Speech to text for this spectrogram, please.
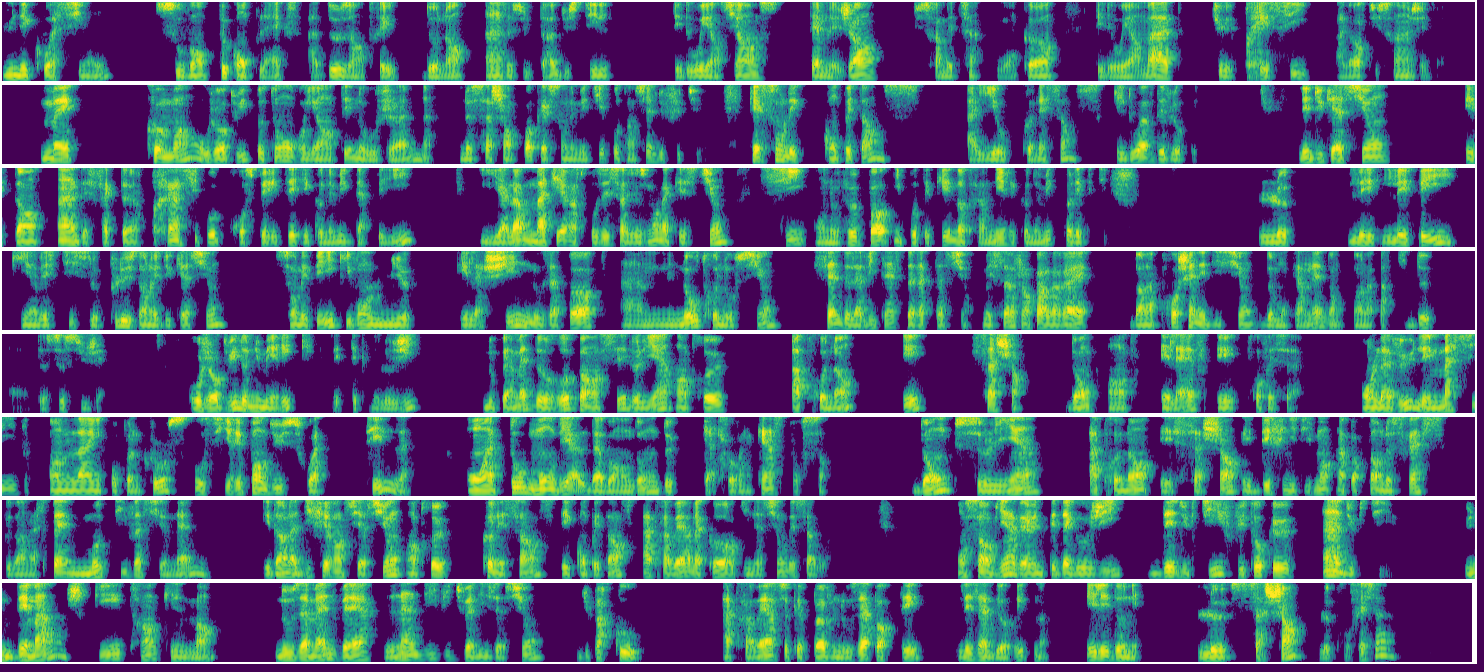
Une équation souvent peu complexe à deux entrées donnant un résultat du style t'es doué en sciences, t'aimes les gens, tu seras médecin. Ou encore, t'es doué en maths, tu es précis, alors tu seras ingénieur. Mais comment aujourd'hui peut-on orienter nos jeunes ne sachant pas quels sont les métiers potentiels du futur? Quelles sont les compétences alliées aux connaissances qu'ils doivent développer? L'éducation étant un des facteurs principaux de prospérité économique d'un pays, il y a là matière à se poser sérieusement la question si on ne veut pas hypothéquer notre avenir économique collectif. Le, les, les pays qui investissent le plus dans l'éducation sont les pays qui vont le mieux. Et la Chine nous apporte une autre notion, celle de la vitesse d'adaptation. Mais ça, j'en parlerai dans la prochaine édition de mon carnet, donc dans la partie 2 euh, de ce sujet. Aujourd'hui, le numérique, les technologies, nous permettent de repenser le lien entre apprenant et sachant, donc entre élèves et professeurs. On l'a vu, les massives online open course, aussi répandus soient-ils, ont un taux mondial d'abandon de 95%. Donc, ce lien apprenant et sachant est définitivement important, ne serait-ce que dans l'aspect motivationnel et dans la différenciation entre connaissances et compétences à travers la coordination des savoirs. On s'en vient vers une pédagogie déductive plutôt que inductive, une démarche qui, tranquillement, nous amène vers l'individualisation du parcours à travers ce que peuvent nous apporter les algorithmes et les données. Le sachant, le professeur,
